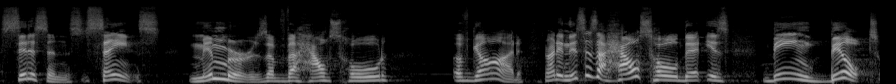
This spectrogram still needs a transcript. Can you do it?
citizens saints members of the household of god right? And this is a household that is being built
